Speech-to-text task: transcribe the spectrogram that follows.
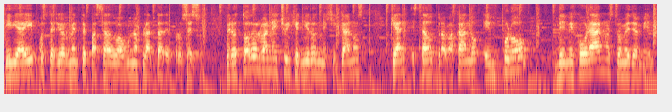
y de ahí posteriormente pasado a una planta de proceso. Pero todo lo han hecho ingenieros mexicanos que han estado trabajando en pro de mejorar nuestro medio ambiente.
